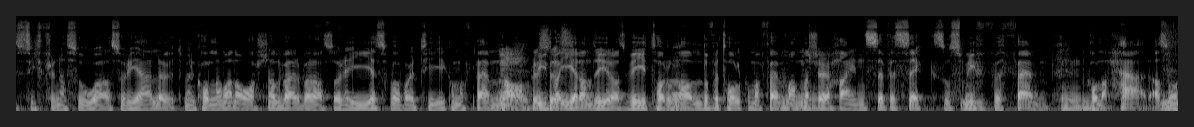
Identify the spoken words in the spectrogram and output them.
siffrorna så, så rejäla ut. Men kollar man Arsenal värvar alltså Reyes, vad var det, 10,5? Ja, vilket var eran dyrast. Vi tar Ronaldo för 12,5. Annars är det Heinze för 6 och Smith för 5. Kolla här, alltså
